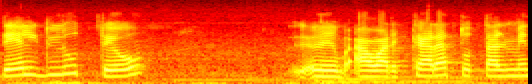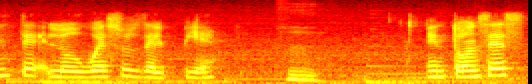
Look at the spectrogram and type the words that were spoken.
del glúteo eh, abarcara totalmente los huesos del pie. Hmm. Entonces,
